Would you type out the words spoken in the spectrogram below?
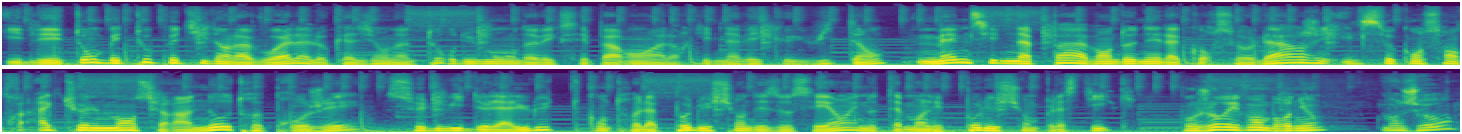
Il est tombé tout petit dans la voile à l'occasion d'un tour du monde avec ses parents alors qu'il n'avait que 8 ans. Même s'il n'a pas abandonné la course au large, il se concentre actuellement sur un autre projet, celui de la lutte contre la pollution des océans et notamment les pollutions plastiques. Bonjour Yvan Bourgnon. Bonjour.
